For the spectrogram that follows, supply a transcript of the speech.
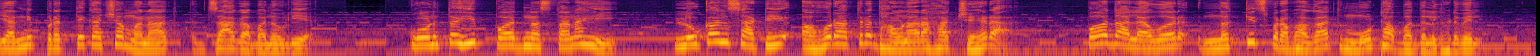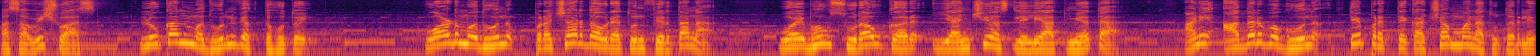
यांनी प्रत्येकाच्या मनात जागा बनवली आहे. कोणतंही पद नसतानाही लोकांसाठी अहोरात्र धावणारा हा चेहरा पद आल्यावर नक्कीच प्रभागात मोठा बदल घडवेल असा विश्वास लोकांमधून व्यक्त होतोय. वॉर्डमधून प्रचार दौऱ्यातून फिरताना वैभव सुरावकर यांची असलेली आत्मीयता आणि आदर बघून ते प्रत्येकाच्या मनात उतरलेत.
